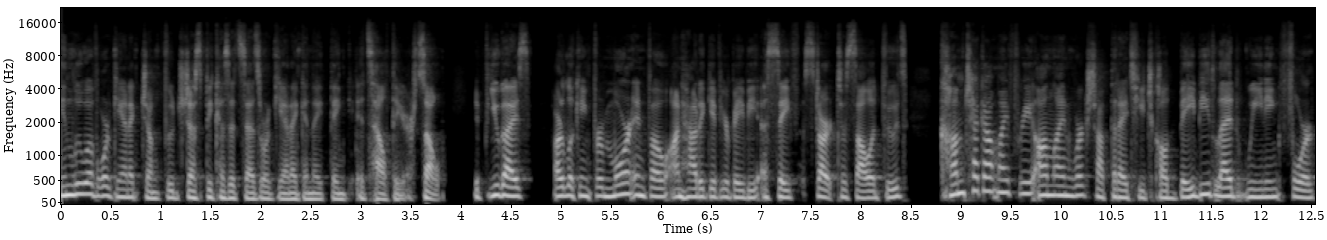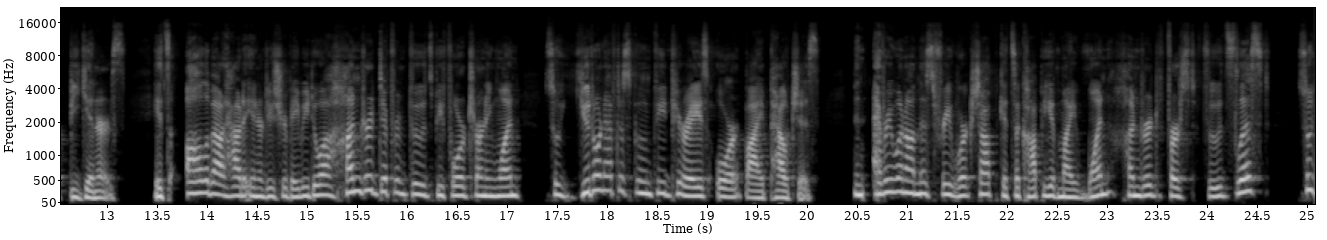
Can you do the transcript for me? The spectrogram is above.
in lieu of organic junk foods just because it says organic and they think it's healthier. So, if you guys are looking for more info on how to give your baby a safe start to solid foods, come check out my free online workshop that I teach called Baby Led Weaning for Beginners. It's all about how to introduce your baby to a 100 different foods before turning one so you don't have to spoon feed purees or buy pouches. And everyone on this free workshop gets a copy of my 100 first foods list so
